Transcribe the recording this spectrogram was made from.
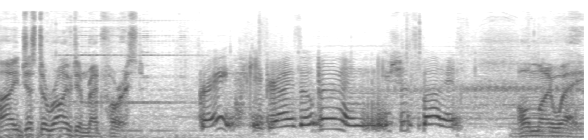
I just arrived in Red Forest. Great. Keep your eyes open and you should spot it. On my way.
